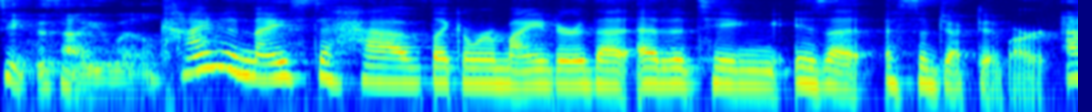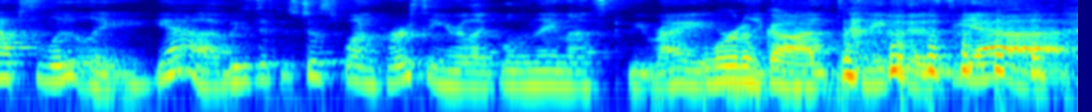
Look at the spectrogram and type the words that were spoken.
take this how you will. Kind of nice to have like a reminder that editing is a, a subjective art. Absolutely. Yeah. Because if it's just one person, you're like, well, then they must be right. Word and, of like, God. to take this. Yeah.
